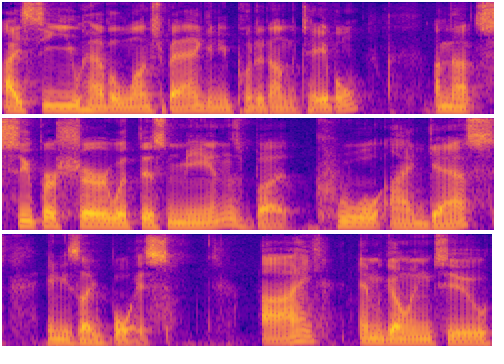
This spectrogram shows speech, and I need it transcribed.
I see you have a lunch bag and you put it on the table. I'm not super sure what this means, but cool, I guess. And he's like, Boys, I am going to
